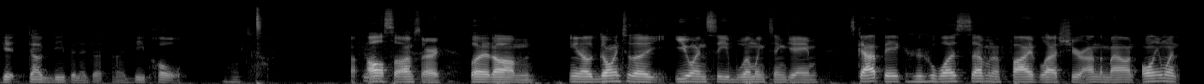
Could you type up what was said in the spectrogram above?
get dug deep in a, a deep hole. Mm-hmm. Also, I'm sorry, but um, you know, going to the UNC Wilmington game, Scott Baker, who was seven and five last year on the mound, only went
